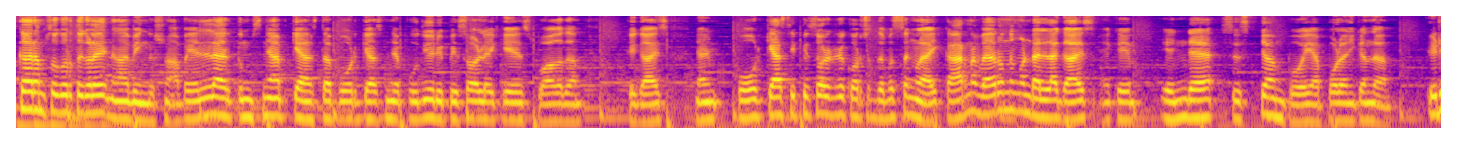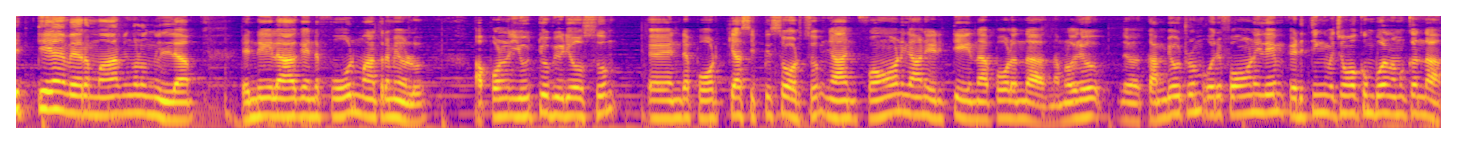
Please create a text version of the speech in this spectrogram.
നമസ്കാരം സുഹൃത്തുക്കളെ. ഞാൻ വെങ്കൃഷ്ണ അപ്പോൾ എല്ലാവർക്കും സ്നാപ് കാസ്റ്റ് പോഡ്കാസ്റ്റിന്റെ പുതിയൊരു എപ്പിസോഡിലേക്ക് സ്വാഗതം. ഓക്കെ ഗായ്സ് ഞാൻ പോഡ്കാസ്റ്റ് എപ്പിസോഡിൽ കുറച്ച് ദിവസങ്ങളായി. കാരണം വേറൊന്നും കൊണ്ടല്ല ഗായ്സ് ഒക്കെ എന്റെ സിസ്റ്റം പോയി. അപ്പോൾ എനിക്കെന്താ എഡിറ്റ് ചെയ്യാൻ വേറെ മാർഗങ്ങളൊന്നുമില്ല എന്റെ കയ്യിലാകെ എന്റെ ഫോൺ മാത്രമേ ഉള്ളൂ. അപ്പോൾ യൂട്യൂബ് വീഡിയോസും എന്റെ പോഡ്കാസ്റ്റ് എപ്പിസോഡ്സും ഞാൻ ഫോണിലാണ് എഡിറ്റ് ചെയ്യുന്നത്. അപ്പോൾ എന്താ നമ്മളൊരു കമ്പ്യൂട്ടറും ഒരു ഫോണിലെയും എഡിറ്റിംഗ് വെച്ച് നോക്കുമ്പോൾ നമുക്കെന്താ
